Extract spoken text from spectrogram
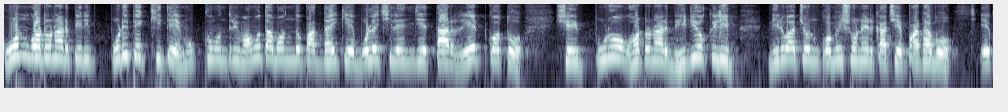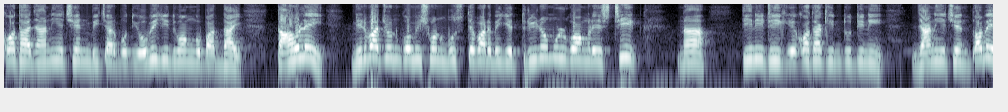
কোন ঘটনার পরিপ্রেক্ষিতে মুখ্যমন্ত্রী মমতা বন্দ্যোপাধ্যায়কে বলেছিলেন যে তার রেট কত? সেই পুরো ঘটনার ভিডিও ক্লিপ নির্বাচন কমিশনের কাছে পাঠাবো। এ কথা জানিয়েছেন বিচারপতি অভিজিৎ গঙ্গোপাধ্যায়। তাহলেই নির্বাচন কমিশন বুঝতে পারবে যে তৃণমূল কংগ্রেস ঠিক না তিনি ঠিক একথা কিন্তু তিনি জানিয়েছেন। তবে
